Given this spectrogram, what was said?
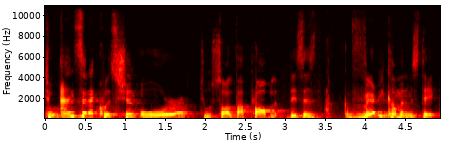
to answer a question or to solve a problem. This is a very common mistake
